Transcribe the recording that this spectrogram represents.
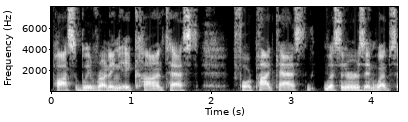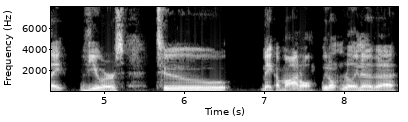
possibly running a contest for podcast listeners and website viewers to make a model. We don't really know the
